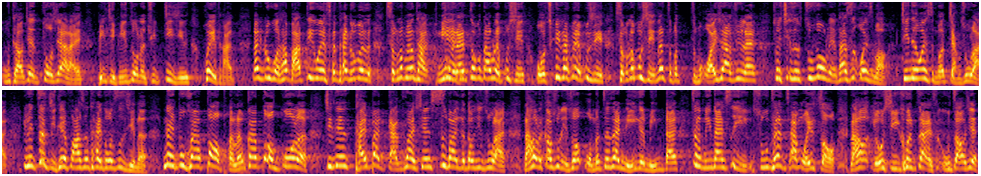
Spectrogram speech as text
无条件坐下来平起平坐的去进行会谈。那如果他把他定位成台独分子，什么都不用谈，你也来中国大陆也不行，我去那边也不行，什么都不行，那怎么怎么玩下去呢？所以其实朱凤莲他是为什么今天为什么讲出来？因为这几天发生太多事情了，内部。快要爆棚了，快要爆锅了。今天台办赶快先释放一个东西出来，然后呢，告诉你说，我们正在拟一个名单，这个名单是以苏贞昌为首，然后尤习坤在是吴钊燮，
